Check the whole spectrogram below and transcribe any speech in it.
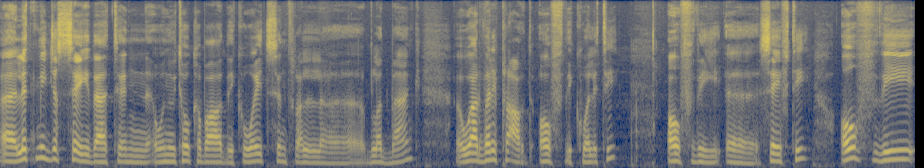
yeah. Uh, let me just say that in, when we talk about the Kuwait Central uh, Blood Bank, we are very proud of the quality, of the uh, safety, of the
